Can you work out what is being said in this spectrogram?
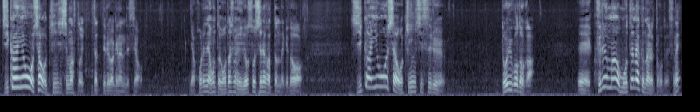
自家用車を禁止しますと言っちゃってるわけなんですよ。いや、これね、本当に私も予想してなかったんだけど、自家用車を禁止する、どういうことか。えー車を持てなくなるってことですね。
